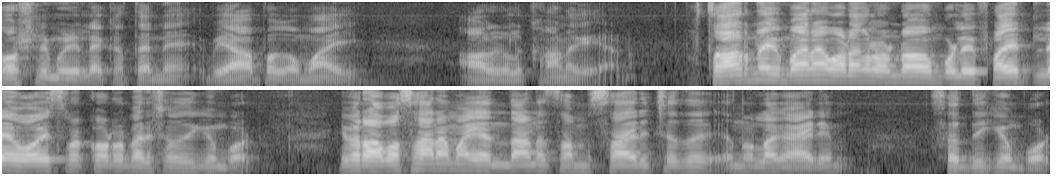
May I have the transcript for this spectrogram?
സോഷ്യൽ മീഡിയയിലൊക്കെ തന്നെ വ്യാപകമായി ആളുകൾ കാണുകയാണ്. സാധാരണ വിമാനപാടങ്ങൾ ഉണ്ടാകുമ്പോൾ ഈ ഫ്ലൈറ്റിലെ വോയിസ് റെക്കോർഡർ പരിശോധിക്കുമ്പോൾ ഇവർ അവസാനമായി എന്താണ് സംസാരിച്ചത് എന്നുള്ള കാര്യം ശ്രദ്ധിക്കുമ്പോൾ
